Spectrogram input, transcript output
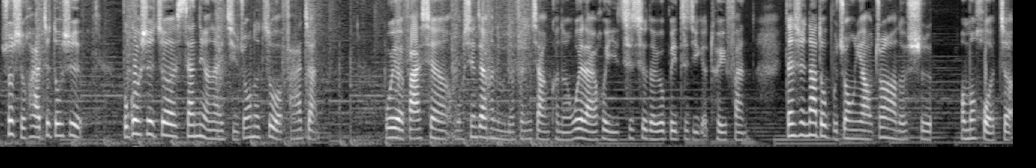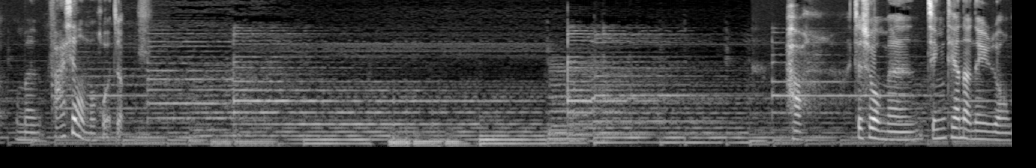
说实话，这都是不过是这三年来集中的自我发展。我也发现，我现在和你们的分享，可能未来会一次次的又被自己给推翻，但是那都不重要，重要的是。我们活着，我们发现我们活着。好，这是我们今天的内容，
